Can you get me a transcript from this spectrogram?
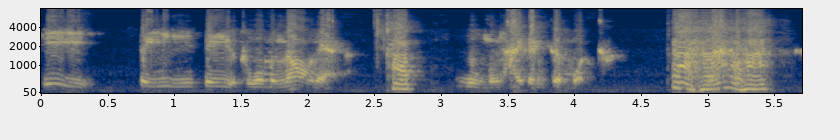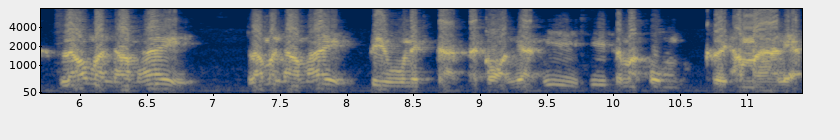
ที่ตีตีอยู่ทัวร์เมืองนอกเนี่ย ครับอยู่เมืองไทยกันเกือบหมดอ่าฮะอ่าฮะแล้วมันทำให้ แล้วมันทำให้ฟิลในแต่แต่ก่อนเนี่ยที่ที่สมาคมเคยทำมาเนี่ย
